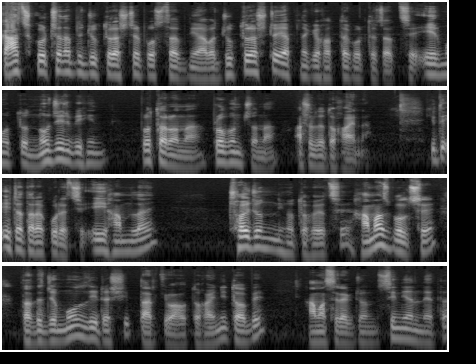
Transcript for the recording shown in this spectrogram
কাজ করছেন আপনি যুক্তরাষ্ট্রের প্রস্তাব নিয়ে, আবার যুক্তরাষ্ট্রই আপনাকে হত্যা করতে চাচ্ছে, এর মতো নজিরবিহীন প্রতারণা, প্রবঞ্চনা আসলে তো হয় না। কিন্তু এটা তারা করেছে। এই হামলায় ছয়জন নিহত হয়েছে। হামাস বলছে, তাদের যে মূল লিডারশিপ তার কেউ আহত হয়নি। তবে হামাসের একজন সিনিয়র নেতা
